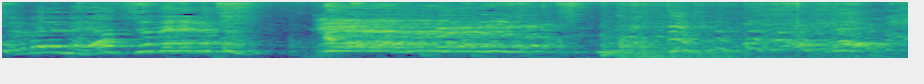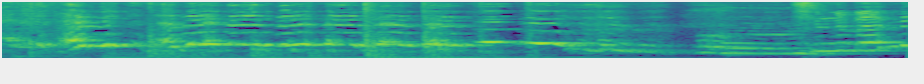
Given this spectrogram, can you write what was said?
Söbeleme ya, söbelemedim. Şimdi ben mi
